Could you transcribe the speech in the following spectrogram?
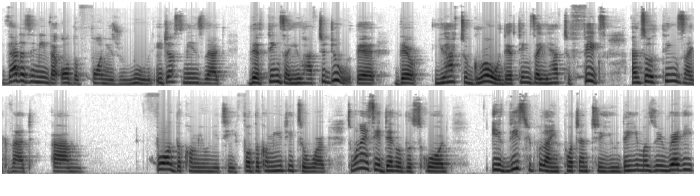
that doesn't mean that all the fun is removed. It just means that there are things that you have to do. There, there, you have to grow. There are things that you have to fix. And so things like that, um, for the community, for the community to work. So when I say death of the squad, if these people are important to you, then you must be ready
